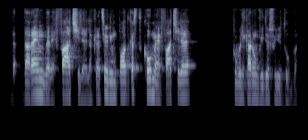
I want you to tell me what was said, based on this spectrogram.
da, da rendere facile la creazione di un podcast come è facile pubblicare un video su YouTube.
